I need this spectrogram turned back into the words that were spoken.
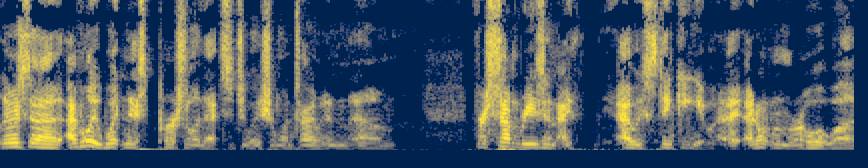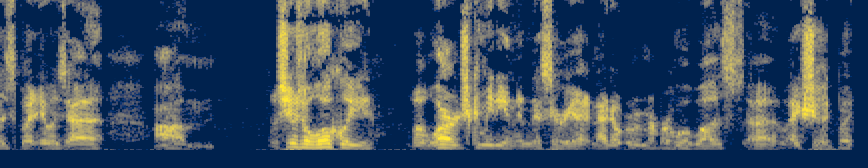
there's a I've only witnessed personally that situation one time, and um, for some reason I I was thinking it, I, I don't remember who it was, but it was uh um she was a locally a large comedian in this area, and I don't remember who it was. Uh, I should, but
